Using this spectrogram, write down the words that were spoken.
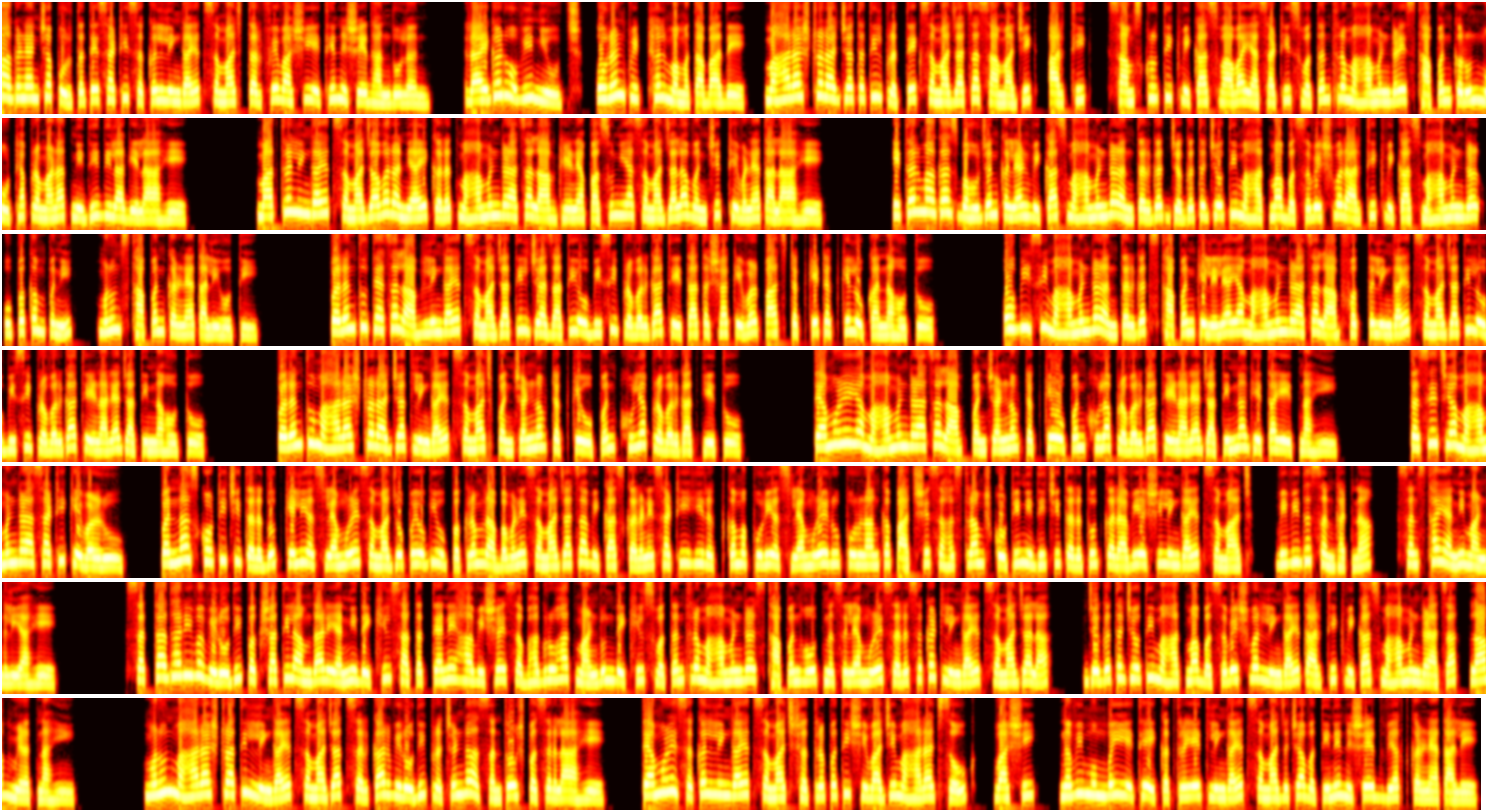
मागण्यांच्या पूर्ततेसाठी सकल लिंगायत समाज तर्फे वाशी येथे निषेध आंदोलन रायगड ओवी न्यूज उरण विठ्ठल ममताबादे महाराष्ट्र राज्यातील प्रत्येक समाजाचा सामाजिक आर्थिक सांस्कृतिक विकास व्हावा यासाठी स्वतंत्र महामंडळे स्थापन करून मोठ्या प्रमाणात निधी दिला गेला आहे. मात्र लिंगायत समाजावर अन्याय करत महामंडळाचा लाभ घेण्यापासून या समाजाला वंचित ठेवण्यात आला आहे. इतर मागास बहुजन कल्याण विकास महामंडळ अंतर्गत जगतज्योती महात्मा बसवेश्वर आर्थिक विकास महामंडळ उपकंपनी म्हणून स्थापन करण्यात आली होती. परंतु त्याचा लाभ लिंगायत समाजातील ज्या जाती ओबीसी प्रवर्गात येतात अशा केवळ पाच टक्के टक्के लोकांना होतो. ओबीसी महामंडळ अंतर्गत स्थापन केलेल्या या महामंडळाचा लाभ फक्त लिंगायत समाजातील ओबीसी प्रवर्गात येणाऱ्या जातींना होतो. परंतु महाराष्ट्र राज्यात लिंगायत समाज पंच्याण्णव टक्के ओपन खुल्या प्रवर्गात येतो. त्यामुळे या महामंडळाचा लाभ पंच्याण्णव टक्के ओपन खुला प्रवर्गात येणाऱ्या जातींना घेता येत नाही. तसेच या महामंडळासाठी केवळ रु. पन्नास कोटीची तरतूद केली असल्यामुळे समाजोपयोगी उपक्रम राबवणे समाजाचा विकास करण्यासाठी ही रक्कम अपुरी असल्यामुळे रु. पूर्णांक पाचशे सहस्त्रांश कोटी निधीची तरतूद करावी अशी लिंगायत समाज विविध संघटना संस्था यांनी मांडली आहे. सत्ताधारी व विरोधी पक्षातील आमदार यांनी देखील सातत्याने हा विषय सभागृहात मांडून देखील स्वतंत्र महामंडळ स्थापन होत नसल्यामुळे सरसकट लिंगायत समाजाला जगतज्योती महात्मा बसवेश्वर लिंगायत आर्थिक विकास महामंडळाचा लाभ मिळत नाही. म्हणून महाराष्ट्रातील लिंगायत समाजात सरकार विरोधी प्रचंड असंतोष पसरला आहे. त्यामुळे सकल लिंगायत समाज छत्रपती शिवाजी महाराज चौक वाशी नवी मुंबई येथे एकत्र येत लिंगायत समाजाच्या वतीने निषेध व्यक्त करण्यात आले.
